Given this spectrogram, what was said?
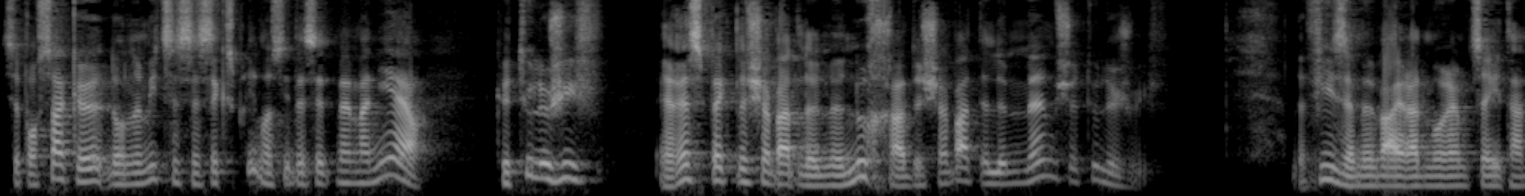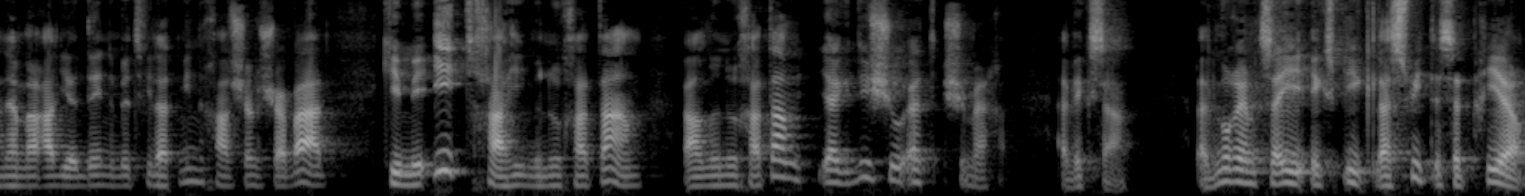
C'est pour ça que dans le mitzvah, ça s'exprime aussi de cette même manière, que tout le juif respecte le Shabbat, le menucha de Shabbat est le même chez tous les juifs. Le fils Shabbat, qui meitcha hi menuchatam, avec ça, l'Admor Tsaï explique la suite de cette prière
